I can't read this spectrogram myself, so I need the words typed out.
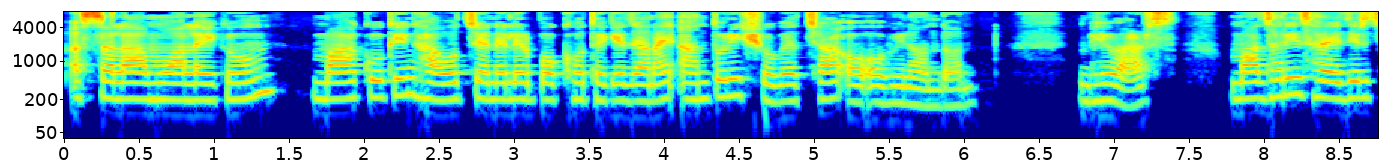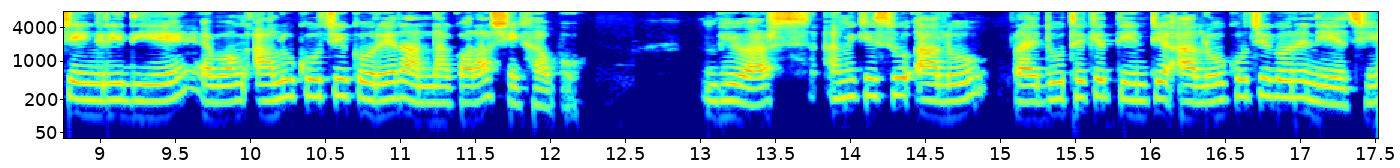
আসসালামু আলাইকুম। মা কুকিং হাউস চ্যানেলের পক্ষ থেকে জানাই আন্তরিক শুভেচ্ছা ও অভিনন্দন। ভিউয়ার্স, মাঝারি সাইজের চিংড়ি দিয়ে এবং আলু কুচি করে রান্না করা শেখাবো। ভিওয়ার্স আমি কিছু আলু, প্রায় দু থেকে তিনটি আলু কুচি করে নিয়েছি।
